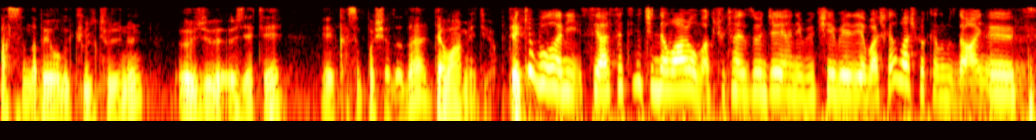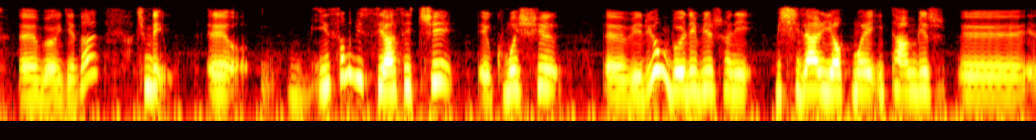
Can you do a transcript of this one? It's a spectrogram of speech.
aslında Beyoğlu kültürünün özü ve özeti e, Kasımpaşa'da da devam ediyor. Tek- Peki bu hani siyasetin içinde var olmak. Çünkü az önce hani Büyükşehir Belediye Başkanı, Başbakanımız da aynı Evet. e, bölgeden. Şimdi e, insanı bir siyasetçi e, kumaşı e, veriyor mu? Böyle bir hani bir şeyler yapmaya iten bir e,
